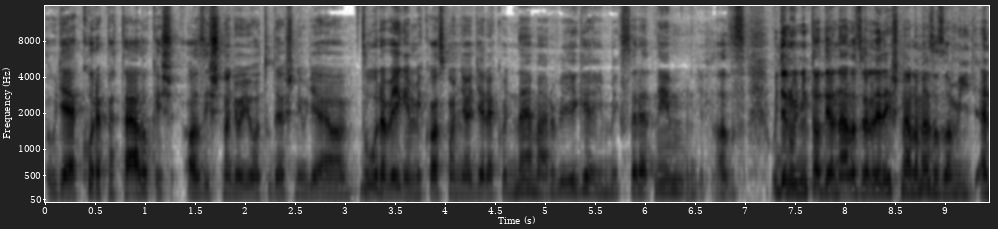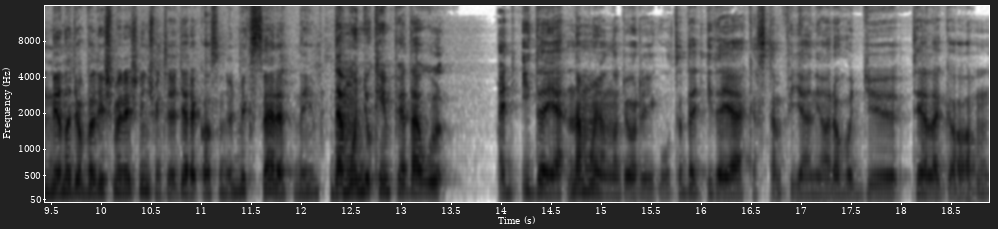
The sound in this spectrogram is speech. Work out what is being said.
ugye korepetálok, és az is nagyon jól tud esni, ugye az óra végén, mikor azt mondja a gyerek, hogy nem már vége, én még szeretném, az ugyanúgy, mint Adélnál az ölelés, nálam ez az, ami így ennél nagyobb elismerés nincs, mint hogy a gyerek azt mondja, hogy még szeretném. De mondjuk én például egy ideje, nem olyan nagyon régóta, de egy ideje elkezdtem figyelni arra, hogy tényleg a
